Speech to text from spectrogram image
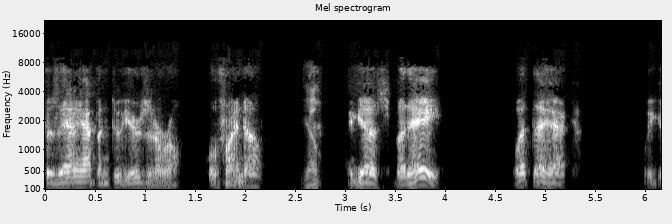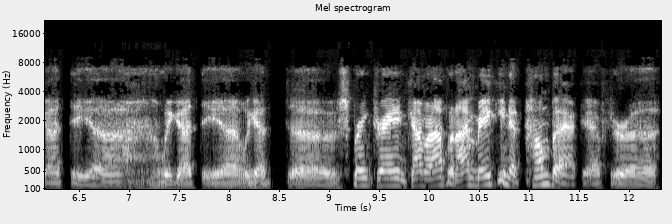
does that happen two years in a row? We'll find out. Yep. I guess. But hey, what the heck? We got the uh, we got the uh, we got uh, spring training coming up, and I'm making a comeback after a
